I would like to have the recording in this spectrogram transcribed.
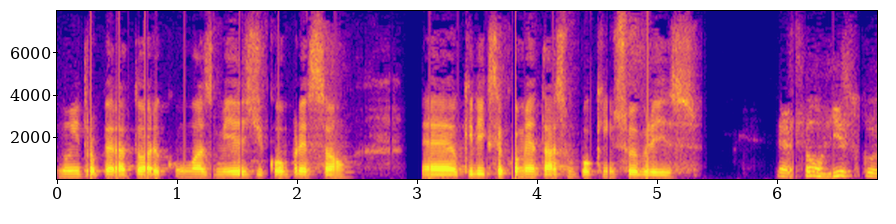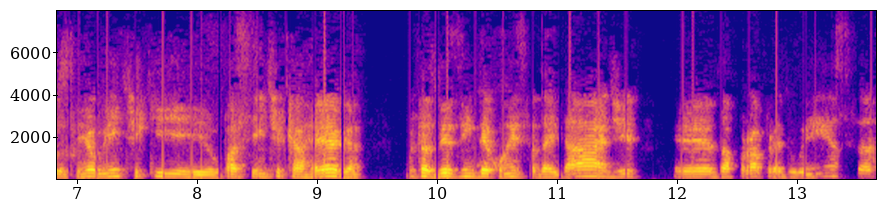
no, intraoperatório com as meias de compressão. É, eu queria que você comentasse um pouquinho sobre isso. É, são riscos realmente que o paciente carrega, muitas vezes em decorrência da idade, é, da própria doença,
